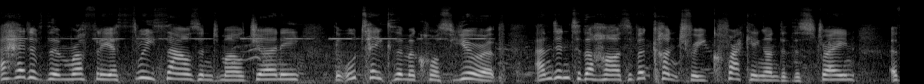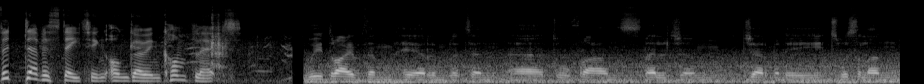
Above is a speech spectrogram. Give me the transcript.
Ahead of them, roughly a 3,000 mile journey that will take them across Europe and into the heart of a country cracking under the strain of a devastating ongoing conflict. We drive them here in Britain uh, to France, Belgium, Germany, Switzerland,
